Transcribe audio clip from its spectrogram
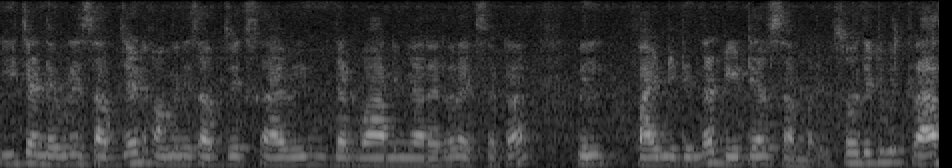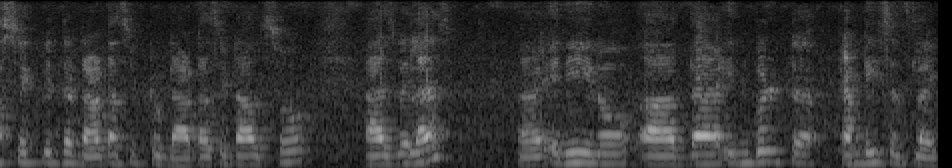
each and every subject how many subjects having that warning or error etc will find it in the detailed summary. So that will cross check with the dataset to dataset also as well as uh, any you know uh, the inbuilt uh, conditions like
